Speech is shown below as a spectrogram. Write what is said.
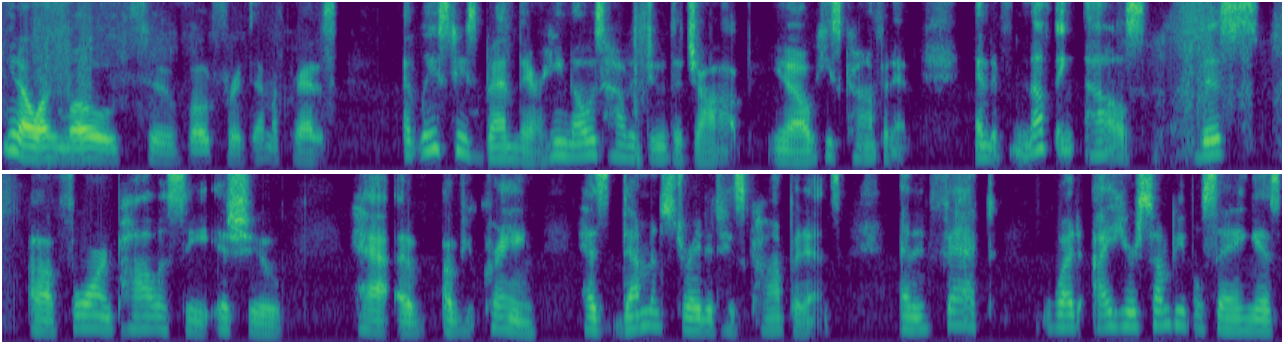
you know, are loath to vote for a Democrat is at least he's been there. He knows how to do the job. You know, he's competent. And if nothing else, this uh, foreign policy issue ha- of, of Ukraine has demonstrated his competence. And in fact, what I hear some people saying is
